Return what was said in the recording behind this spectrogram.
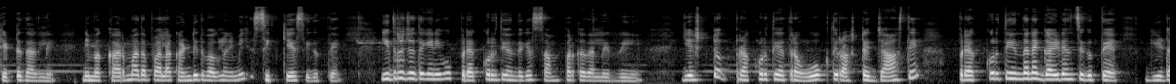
ಕೆಟ್ಟದಾಗಲಿ. ನಿಮ್ಮ ಕರ್ಮದ ಫಲ ಖಂಡಿತವಾಗಲೂ ನಿಮಗೆ ಸಿಕ್ಕೇ ಸಿಗುತ್ತೆ. ಇದ್ರ ಜೊತೆಗೆ ನೀವು ಪ್ರಕೃತಿಯೊಂದಿಗೆ ಸಂಪರ್ಕದಲ್ಲಿರ್ರಿ. ಎಷ್ಟು ಪ್ರಕೃತಿ ಹತ್ರ ಹೋಗ್ತಿರೋ ಅಷ್ಟೇ ಜಾಸ್ತಿ ಪ್ರಕೃತಿಯಿಂದನೇ ಗೈಡೆನ್ಸ್ ಸಿಗುತ್ತೆ. ಗಿಡ,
